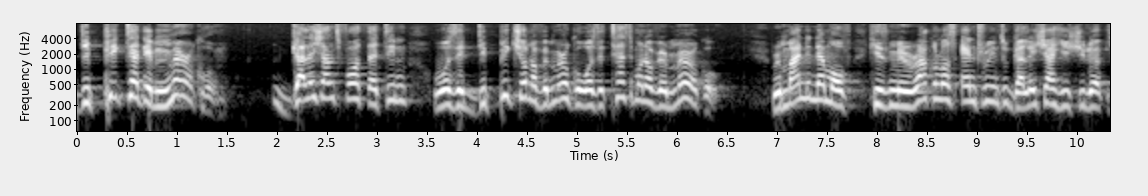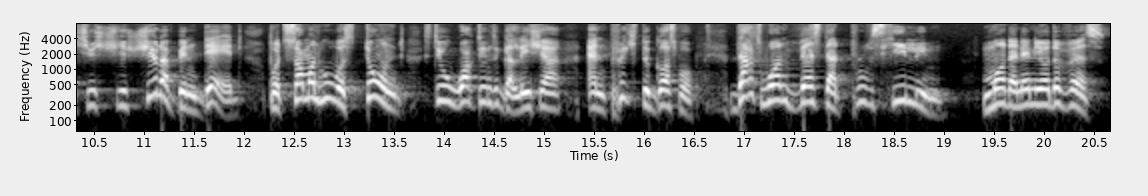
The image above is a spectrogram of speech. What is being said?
depicted a miracle, Galatians 4:13 was a depiction of a miracle, was a testimony of a miracle reminding them of his miraculous entry into Galatia. He should have, he should have been dead, but someone who was stoned still walked into Galatia and preached the gospel. That's one verse that proves healing more than any other verse.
